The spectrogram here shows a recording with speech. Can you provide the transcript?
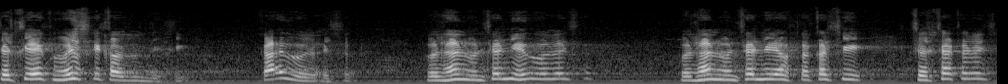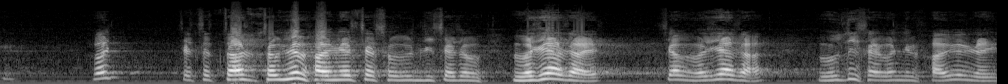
त्याची एक म्हैस काढून घेतली काय बोलायचं? प्रधानमंत्र्यांनी हे बोलायचं? प्रधानमंत्र्यांनी या प्रकारची चर्चा करायची? पण त्याचं तारतम्य फाळण्याच्या संबंधीच्या ज्या मर्यादा आहेत त्या मर्यादा मोदी साहेबांनी पाळली नाही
